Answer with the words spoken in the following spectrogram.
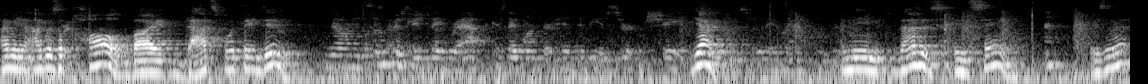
I mean, I was appalled by that's what they do. No, in some countries they wrap because they want their head to be a certain shape. Yeah. So I mean, that is insane, isn't it?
